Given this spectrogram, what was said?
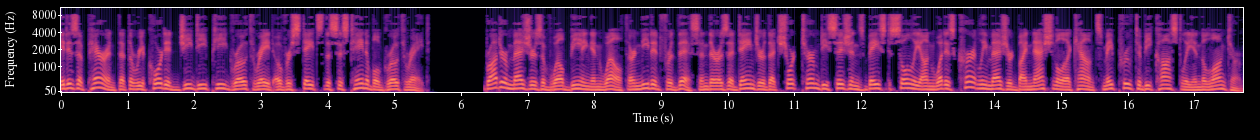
"...it is apparent that the recorded GDP growth rate overstates the sustainable growth rate." Broader measures of well-being and wealth are needed for this and there is a danger that short-term decisions based solely on what is currently measured by national accounts may prove to be costly in the long term.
